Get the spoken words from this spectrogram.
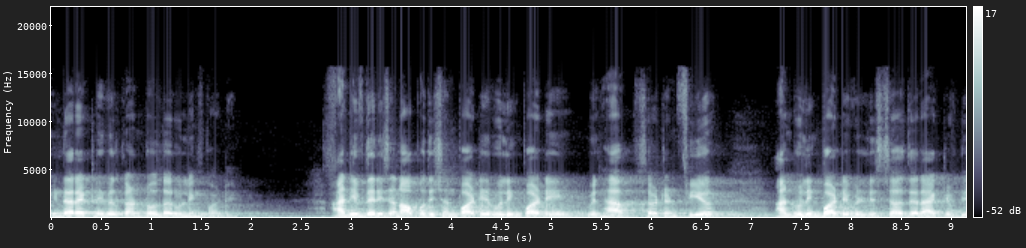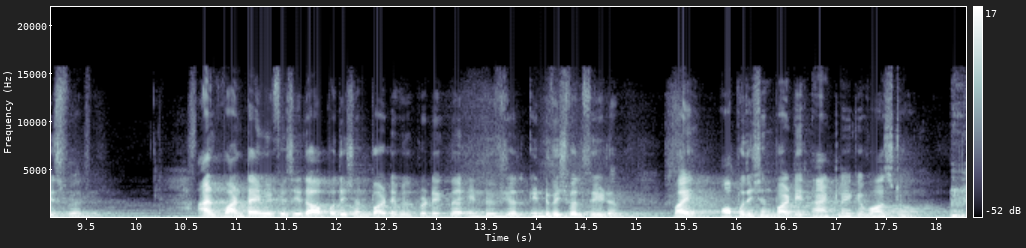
indirectly will control the ruling party and if there is an opposition party, ruling party will have certain fear and ruling party will discharge their activities well. And one time if you see the opposition party will protect the individual individual freedom by opposition party act like a watchdog.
